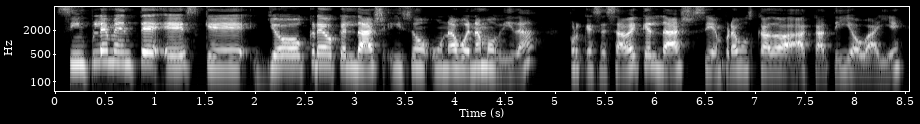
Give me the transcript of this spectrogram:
Simplemente es que yo creo que el Dash hizo una buena movida porque se sabe que el Dash siempre ha buscado a, Katy y a Ovalle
